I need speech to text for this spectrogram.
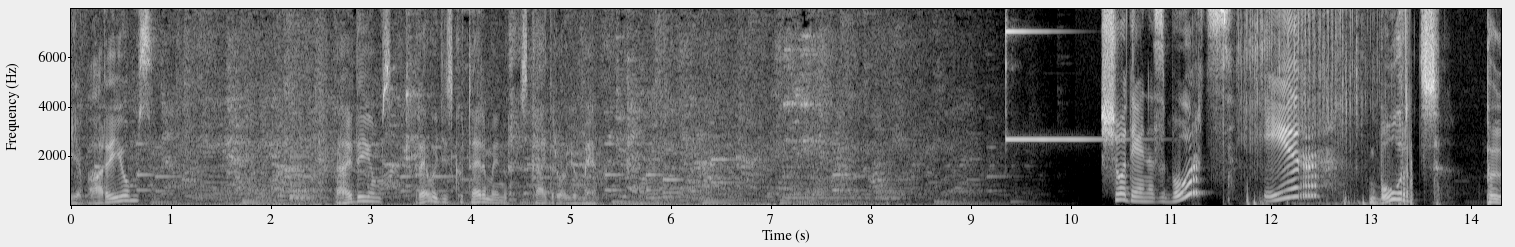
ievārījums, raidījums reliģisku terminu skaidrojumiem. Šodienas burts ir Burts P.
